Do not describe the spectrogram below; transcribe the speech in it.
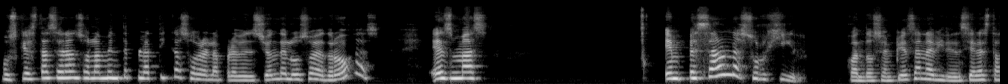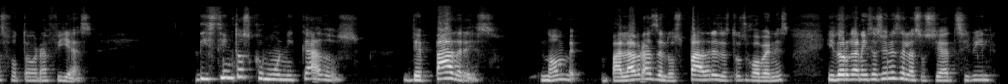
pues que estas eran solamente pláticas sobre la prevención del uso de drogas. Es más, empezaron a surgir, cuando se empiezan a evidenciar estas fotografías, distintos comunicados de padres, ¿no? Palabras de los padres de estos jóvenes y de organizaciones de la sociedad civil,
